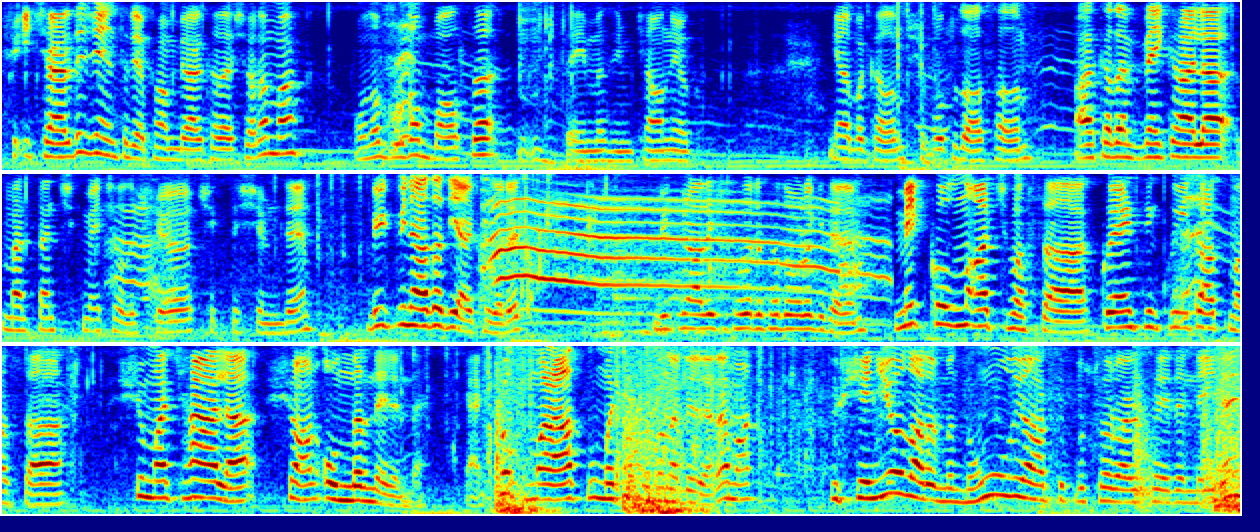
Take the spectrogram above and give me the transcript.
Şu içeride janitor yapan bir arkadaş var ama ona buradan balta değmez imkanı yok. Gel bakalım şu botu da asalım. Arkadan Meg hala Ment'ten çıkmaya çalışıyor. Çıktı şimdi. Büyük binada diğer Claret. Büyük binadaki Claret'a doğru gidelim. Meg kolunu açmasa, Quentin quit atmasa şu maç hala şu an onların elinde. Yani çok rahat bu maçı kazanabilirler ama üşeniyorlar mı? Ne oluyor artık bu Survivor seride? Neyden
